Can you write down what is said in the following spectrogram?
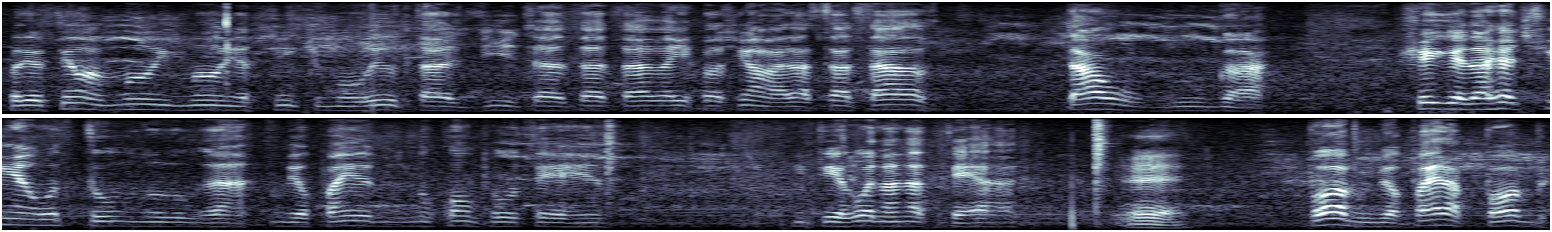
Falei, eu tenho uma mãe, mãe assim, que morreu, tadinha, tá, tá, tá. Aí falou assim, ó, ela tá, tá tal lugar. Cheguei lá, já tinha outro túmulo no lugar. Meu pai não comprou o terreno. Enterrou lá na terra. É. Pobre, meu pai era pobre.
